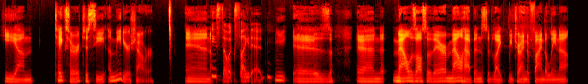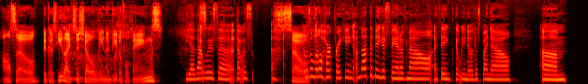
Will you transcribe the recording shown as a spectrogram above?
he um takes her to see a meteor shower. And He's so excited. he is and Mal is also there. Mal happens to like be trying to find Alina also because he likes to show Alina beautiful things. Yeah, that was uh that was So It was a little heartbreaking. I'm not the biggest fan of Mal. I think that we know this by now. Um,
